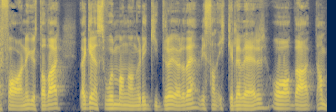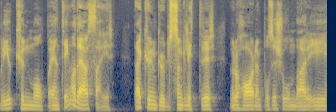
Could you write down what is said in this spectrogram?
erfarne gutta der. Det er grenser hvor mange ganger de gidder å gjøre det hvis han ikke leverer. Og er, han blir jo kun målt på én ting, og det er jo seier. Det er kun gull som glitrer når du har den posisjonen der i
